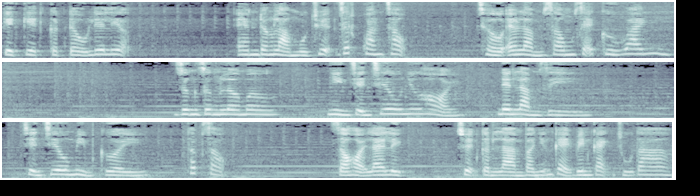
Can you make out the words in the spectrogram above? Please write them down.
Kiệt Kiệt gật đầu lia lịa. Em đang làm một chuyện rất quan trọng. Chờ em làm xong sẽ cứu anh. Dưng dưng lơ mơ, nhìn Triển Chiêu như hỏi nên làm gì. Triển Chiêu mỉm cười, thấp giọng. Do hỏi lai lịch, chuyện cần làm và những kẻ bên cạnh chú ta.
